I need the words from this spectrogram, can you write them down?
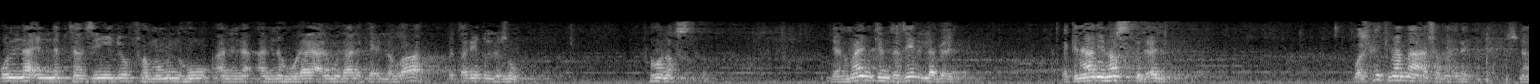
قلنا إن التنزيل يفهم منه أن أنه لا يعلم ذلك إلا الله بطريق اللزوم. فهو نص. لأنه ما يمكن تنزيل إلا بعلم. لكن هذه نص في العلم. والحكمة ما أشرنا إليه نعم.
